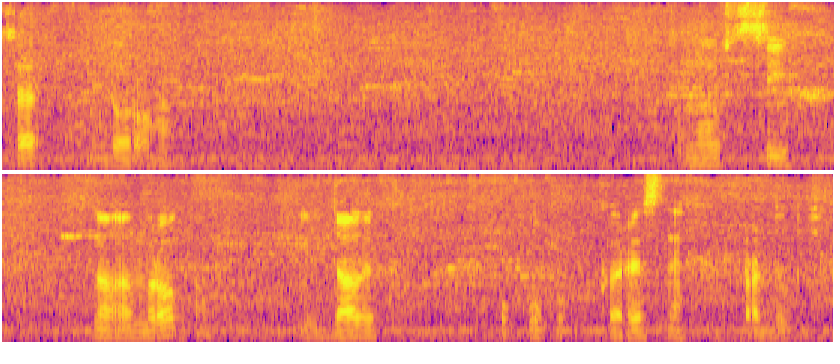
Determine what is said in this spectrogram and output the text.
все дорого. Тому всіх з Новим роком і вдалих покупок корисних продуктів.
